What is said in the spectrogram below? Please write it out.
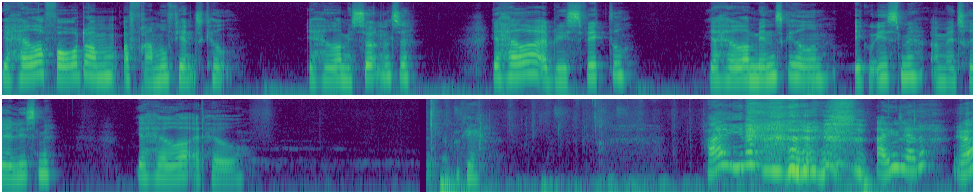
Jeg hader fordomme og fremmedfjendskhed. Jeg hader misundelse. Jeg hader at blive svigtet. Jeg hader menneskeheden, egoisme og materialisme. Jeg hader at hade. Okay. Hej Ida. Hej Juliette. ja.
